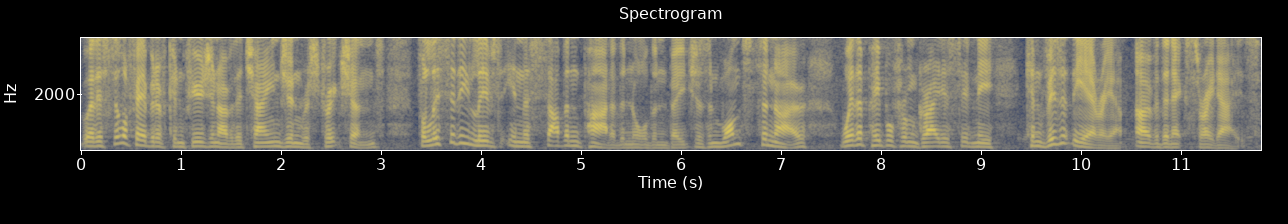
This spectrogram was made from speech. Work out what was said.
where there's still a fair bit of confusion over the change in restrictions. Felicity lives in the southern part of the northern beaches and wants to know whether people from Greater Sydney can visit the area over the next three days.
